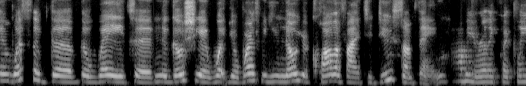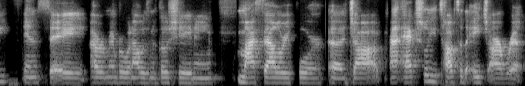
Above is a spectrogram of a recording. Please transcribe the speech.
And what's the, the the way to negotiate what you're worth when you know you're qualified to do something? I'll be really quickly and say I remember when I was negotiating my salary for a job, I actually talked to the HR rep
